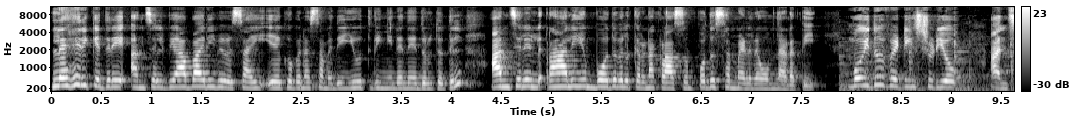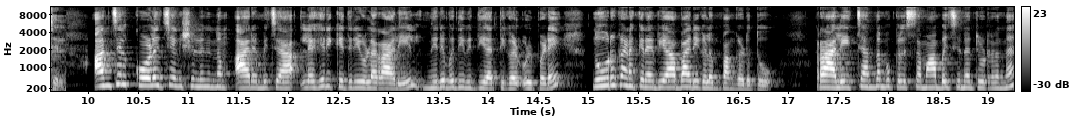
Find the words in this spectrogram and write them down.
ലഹരിക്കെതിരെ അഞ്ചൽ വ്യാപാരി വ്യവസായി ഏകോപന സമിതി യൂത്ത് വിങ്ങിന്റെ നേതൃത്വത്തിൽ അഞ്ചലിൽ റാലിയും ബോധവൽക്കരണ ക്ലാസും പൊതുസമ്മേളനവും നടത്തി. Moidu wedding studio Anchal. Anchal college ജംഗ്ഷനിൽ നിന്നും ആരംഭിച്ച ലഹരിക്കെതിരെയുള്ള റാലിയിൽ നിരവധി വിദ്യാർത്ഥികൾ ഉൾപ്പെടെ നൂറുകണക്കിന് വ്യാപാരികളും പങ്കെടുത്തു. റാലി ചന്തമുക്കിൽ സമാപിച്ചതിനെ തുടർന്ന്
